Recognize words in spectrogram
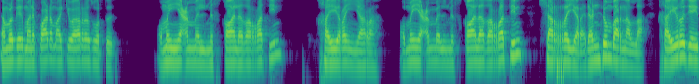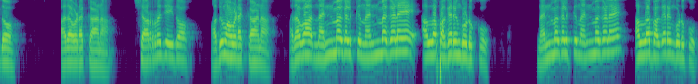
നമ്മൾക്ക് മനഃപ്പാടമാക്കി വേറൊരു സുഹൃത്ത് ഒമയ്യമ്മൽ മിസ്കാല ദറത്തിൻ ومن يعمل ഒമയ്യമ്മൽ മിസ്കാല ദറത്തിൻ ഷർറയ്യറ രണ്ടും പറഞ്ഞല്ല. ഖൈറ് ചെയ്തോ അതവിടെ കാണാം. ഷർറ് ചെയ്തോ അതും അവിടെ കാണാം. അഥവാ നന്മകൾക്ക് നന്മകളെ അല്ല പകരം കൊടുക്കൂ. നന്മകൾക്ക് നന്മകളെ അല്ല പകരം കൊടുക്കൂ.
